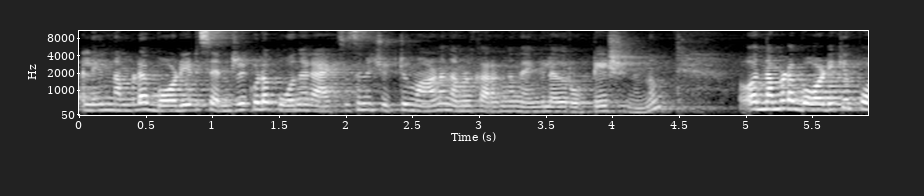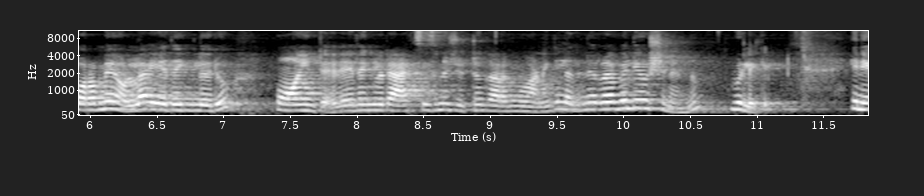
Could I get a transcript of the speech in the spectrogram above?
അല്ലെങ്കിൽ നമ്മുടെ ബോഡിയുടെ സെന്ററിൽ കൂടെ പോകുന്ന ഒരു ആക്സസിന് ചുറ്റുമാണ് നമ്മൾ കറങ്ങുന്നതെങ്കിൽ അത് റൊട്ടേഷൻ എന്നും നമ്മുടെ ബോഡിക്ക് പുറമേ ഉള്ള ഏതെങ്കിലും ഒരു പോയിന്റ് ഏതെങ്കിലും ഒരു ആക്സസിന് ചുറ്റും കറങ്ങുവാണെങ്കിൽ അതിനെ റെവല്യൂഷൻ എന്നും വിളിക്കും. ഇനി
